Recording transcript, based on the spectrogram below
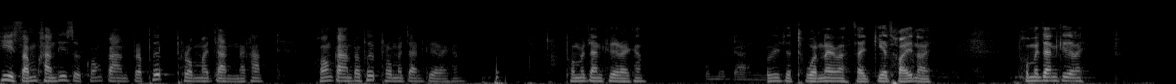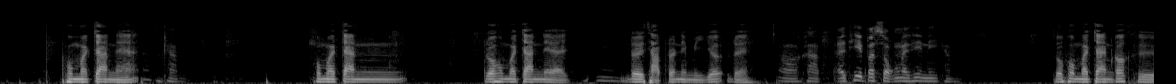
ที่สำคัญที่สุดของการประพฤติพรหมจรรย์นะครับ ของการประพฤติพรหมจรรย์คืออะไรครับ พรหมจรรย์คืออะไรครับ จรรย์จะทวนได้ไหมใส่เกียร์ถอยหน่อยพรหมจรรย์คืออะไรพรหมจรรย์นะครับพรหมจรรย์ตัวพรหมจรรย์เนี่ย โดยศัพท์แล้วเนี่ยมีเยอะเลยอ๋อครับ ไอ้ที่ประสงค์ในที่นี้ครับ ตัวพรหมจรรย์ก็คือ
